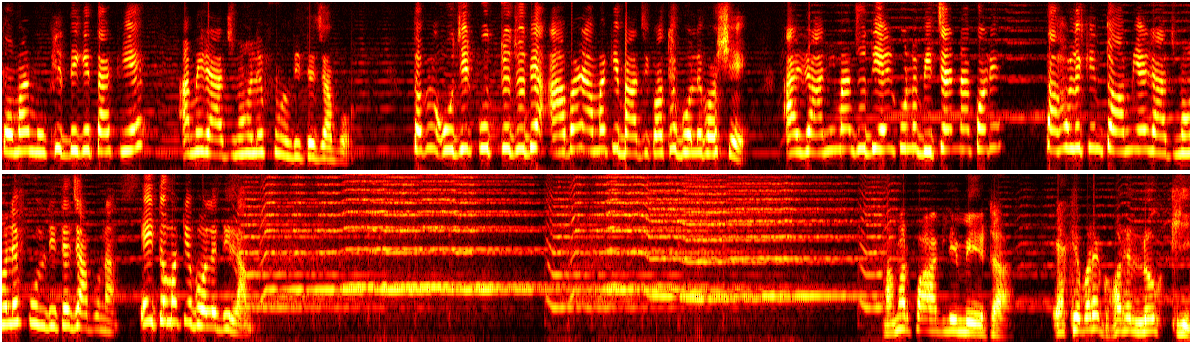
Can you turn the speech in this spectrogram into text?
তোমার মুখের দিকে তাকিয়ে আমি রাজমহলে ফুল দিতে যাব। তবে উজির পুত্র যদি আবার আমাকে বাজে কথা বলে বসে, আর রানীমা যদি এর কোনো বিচার না করে, তাহলে কিন্তু আমি আর রাজমহলে ফুল দিতে যাব না। এই তোমাকে বলে দিলাম। আমার পাগলি মেয়েটা, একেবারে ঘরের লক্ষ্মী।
